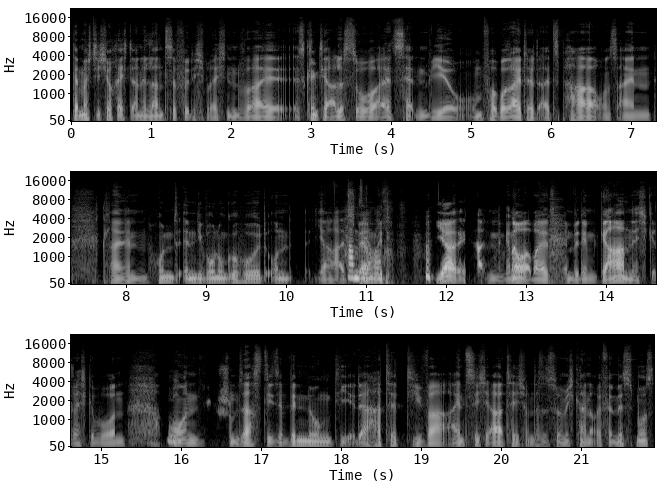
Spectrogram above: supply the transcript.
Da möchte ich auch recht eine Lanze für dich brechen, weil es klingt ja alles so, als hätten wir unvorbereitet als Paar uns einen kleinen Hund in die Wohnung geholt und ja, als Haben wir wären wir auch. Ja, hatten, genau, aber als wären wir dem gar nicht gerecht geworden. Und wie du schon sagst, diese Bindung, die ihr da hattet, die war einzigartig und das ist für mich kein Euphemismus,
